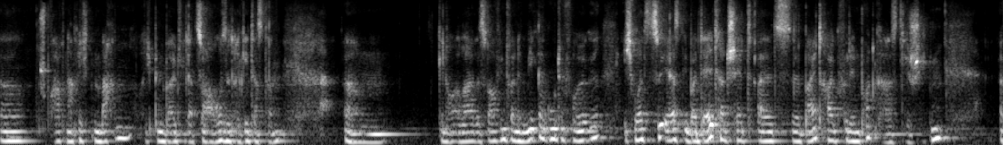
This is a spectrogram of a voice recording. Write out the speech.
äh, Sprachnachrichten machen. Aber ich bin bald wieder zu Hause, da geht das dann. Ähm, Genau, aber das war auf jeden Fall eine mega gute Folge. Ich wollte es zuerst über Delta Chat als äh, Beitrag für den Podcast hier schicken, äh,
